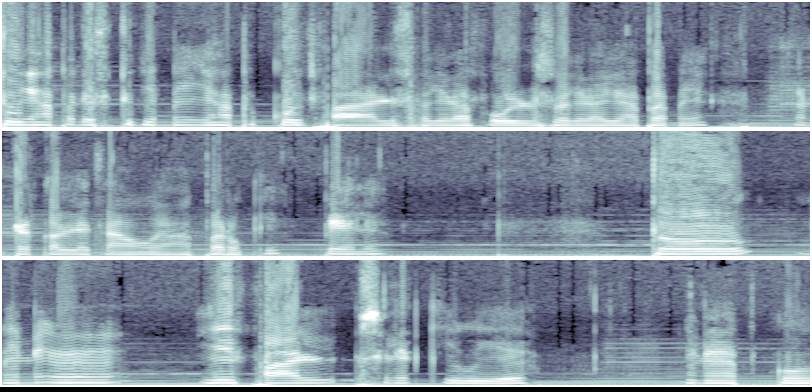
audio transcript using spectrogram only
तो यहाँ पर देख सकते हो कि मैं यहाँ पर कुछ फाइल्स वगैरह फोल्डर्स वगैरह यहाँ पर मैं एंटर कर लेता हूँ यहाँ पर ओके पहले। तो मैंने ये फ़ाइल सेलेक्ट की हुई है। मैंने आपको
